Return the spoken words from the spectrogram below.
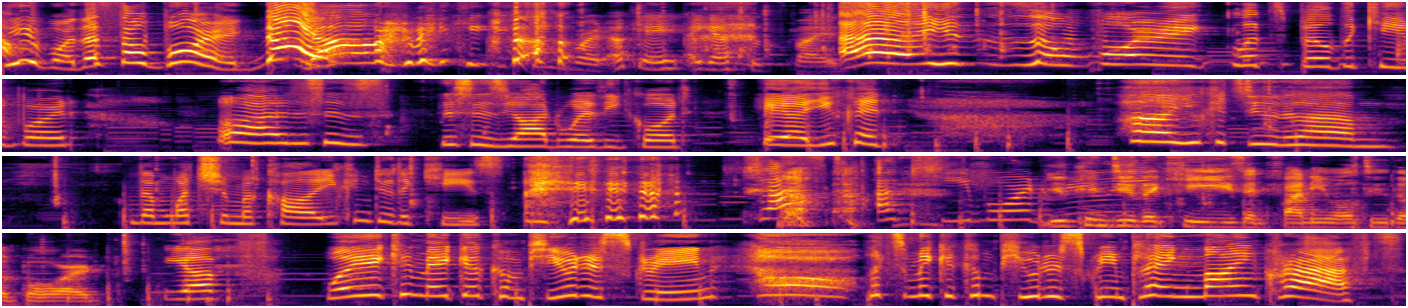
keyboard? That's so boring. No. No, we're making keyboard. Okay, I guess that's fine. Ah, it's so boring. Let's build a keyboard. Oh, this is this is yard worthy code. Here, you could. Ah, you could do the um, the whatchamacallit. You can do the keys. Just a keyboard. You can do the keys and Funneh will do the board. yup. Well, you can make a computer screen. Let's make a computer screen playing Minecraft.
